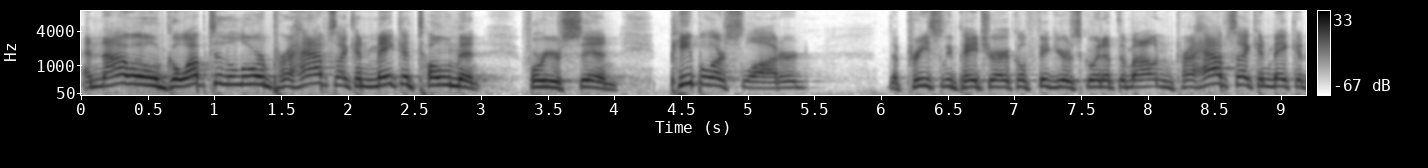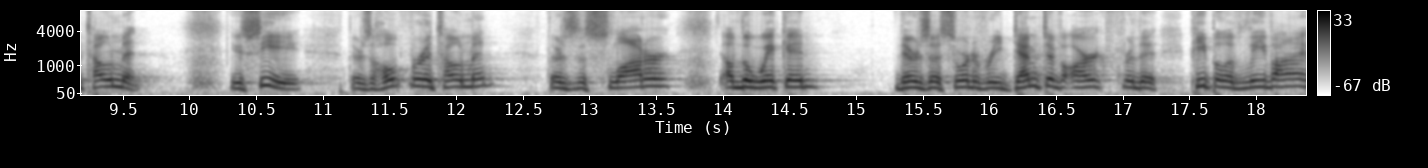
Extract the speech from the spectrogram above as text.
and now I will go up to the Lord. Perhaps I can make atonement for your sin. People are slaughtered. The priestly patriarchal figures going up the mountain. Perhaps I can make atonement. You see, there's a hope for atonement. There's the slaughter of the wicked. There's a sort of redemptive arc for the people of Levi.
